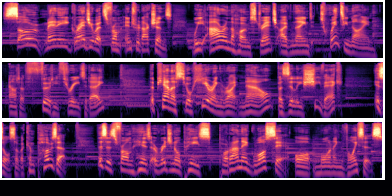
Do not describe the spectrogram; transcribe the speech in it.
So many graduates from introductions. We are in the home stretch. I've named 29 out of 33 today. The pianist you're hearing right now, Basili Shivek, is also a composer. This is from his original piece, Porane Głosy, or Morning Voices.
